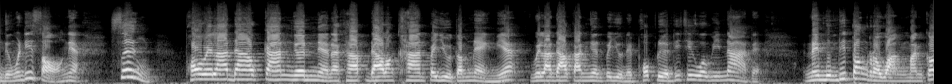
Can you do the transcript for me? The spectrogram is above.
1 ถึงวันที่ 2 เนี่ยซึ่งพอเวลาดาวการเงินเนี่ยนะครับดาวอังคารไปอยู่ตำแหน่งเนี้ยเวลาดาวการเงินไปอยู่ในภพเรือนที่ชื่อว่าวินาศเนี่ย ในมุมที่ต้องระวังมันก็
